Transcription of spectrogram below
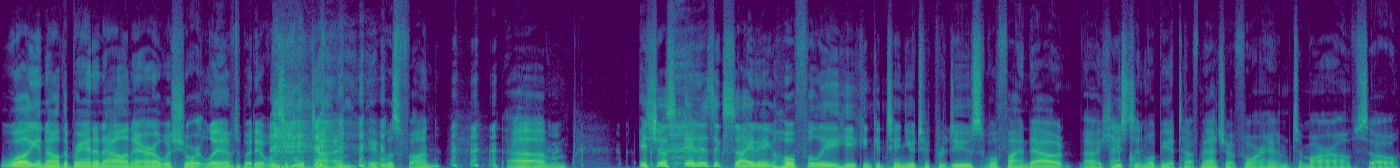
Well, you know, the Brandon Allen era was short lived, but it was a good time. it was fun. Um, it's just it is exciting. Hopefully, he can continue to produce. We'll find out. Uh, Houston Definitely. will be a tough matchup for him tomorrow, so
